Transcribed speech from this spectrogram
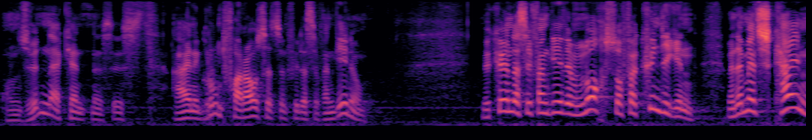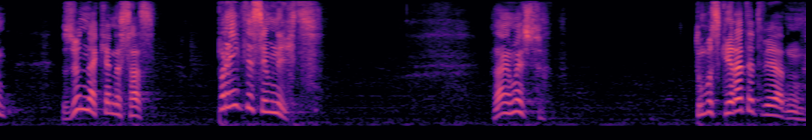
Und Sündenerkenntnis ist eine Grundvoraussetzung für das Evangelium. Wir können das Evangelium noch so verkündigen. Wenn der Mensch kein Sündenerkenntnis hat, bringt es ihm nichts. Sagen Mensch, du musst gerettet werden.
